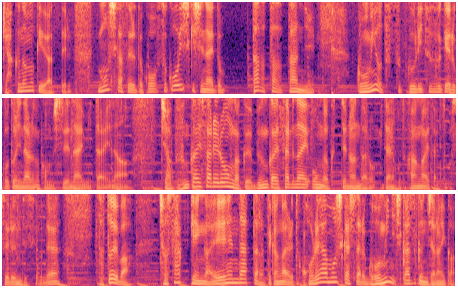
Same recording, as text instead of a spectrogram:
逆の向きをやってる。もしかするとこうそこを意識しないとただただ単にゴミを作り続けることになるのかもしれないみたいな。じゃあ分解される音楽分解されない音楽って何だろうみたいなこと考えたりとかするんですよね。例えば著作権が永遠だったらって考えるとこれはもしかしたらゴミに近づくんじゃないか。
